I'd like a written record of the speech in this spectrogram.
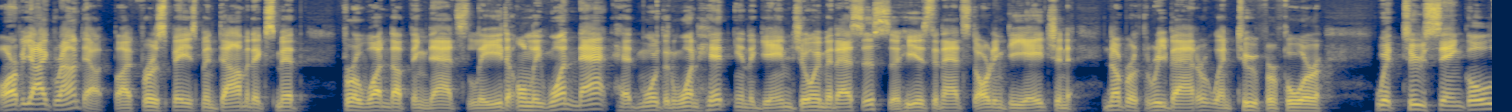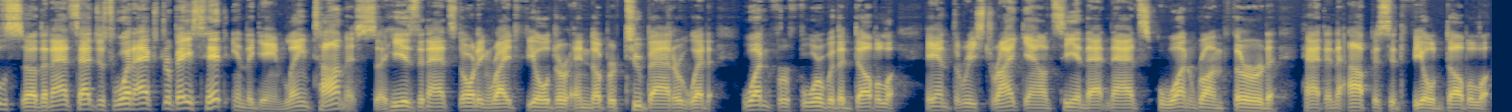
RBI groundout by first baseman Dominic Smith for a 1 0 Nats lead. Only one Nat had more than one hit in the game, Joey Meneses. So he is the Nats starting DH and number three batter, went two for four with two singles. Uh, the Nats had just one extra base hit in the game. Lane Thomas, uh, he is the Nats starting right fielder and number two batter, went one for four with a double and three strikeouts. And that Nats one run third had an opposite field double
